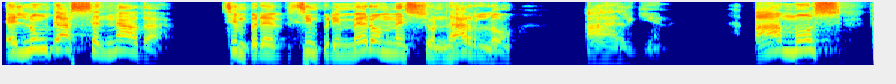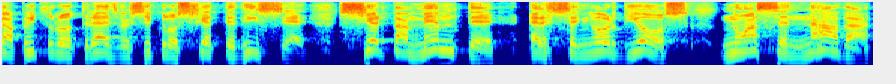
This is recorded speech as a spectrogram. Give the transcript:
Él nunca hace nada sin, sin primero mencionarlo a alguien. Amos capítulo 3 versículo 7 dice, ciertamente el Señor Dios no hace nada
